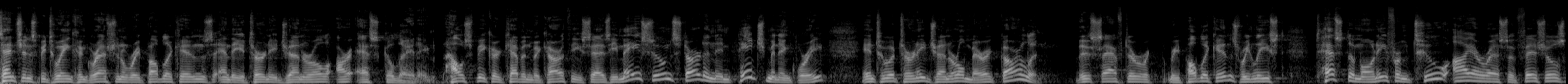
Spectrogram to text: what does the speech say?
Tensions between congressional Republicans and the Attorney General are escalating. House Speaker Kevin McCarthy says he may soon start an impeachment inquiry into Attorney General Merrick Garland. This after Republicans released testimony from two IRS officials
